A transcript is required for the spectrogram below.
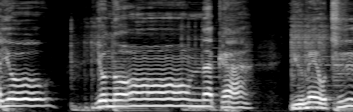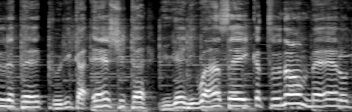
よう。世の中夢を連れて繰り返して湯気には生活のメロデ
